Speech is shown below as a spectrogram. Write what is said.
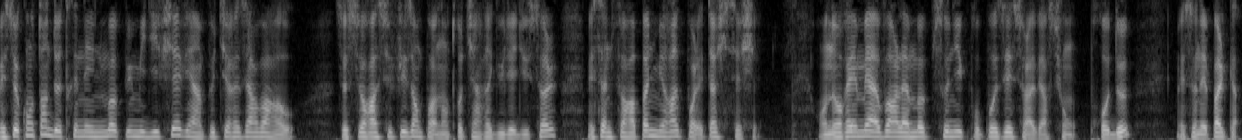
mais se contente de traîner une mop humidifiée via un petit réservoir à eau. Ce sera suffisant pour un entretien régulier du sol, mais ça ne fera pas de miracle pour les tâches séchées. On aurait aimé avoir la mop sonique proposée sur la version Pro 2, mais ce n'est pas le cas.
